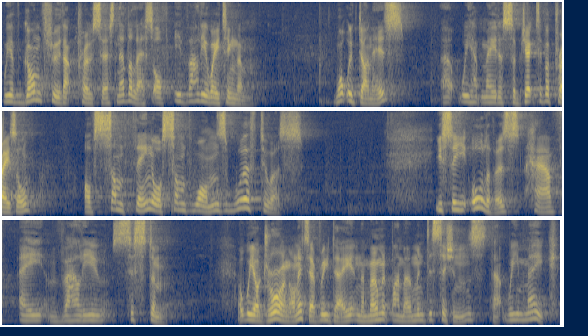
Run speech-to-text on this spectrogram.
we have gone through that process, nevertheless, of evaluating them. What we've done is uh, we have made a subjective appraisal of something or someone's worth to us. You see, all of us have a value system. Uh, we are drawing on it every day in the moment by moment decisions that we make.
